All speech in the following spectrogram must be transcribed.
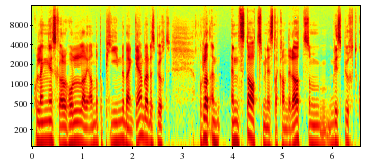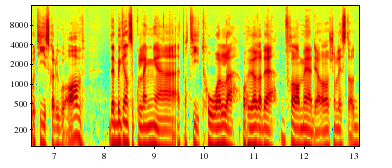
hvor lenge skal hun holde de andre på pinebenken, ble det spurt. Og klart, En, en statsministerkandidat som blir spurt når skal du gå av, det begrenser hvor lenge et parti tåler å høre det fra media og journalister. og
